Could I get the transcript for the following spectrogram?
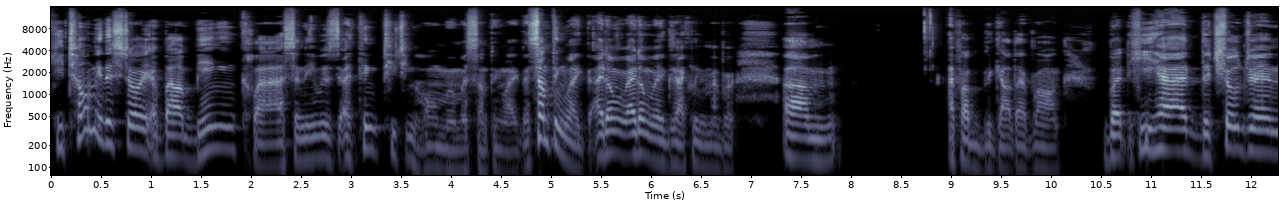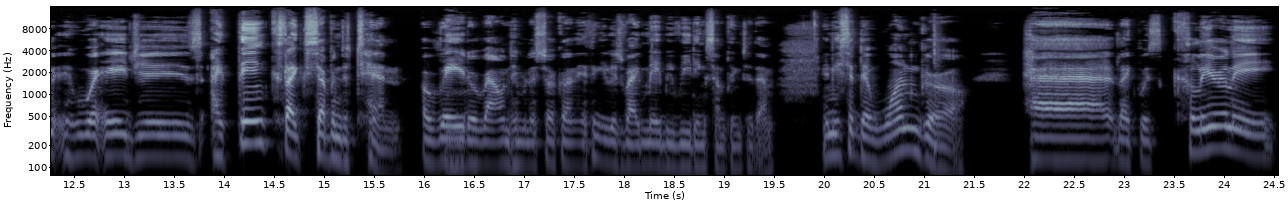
he told me this story about being in class and he was, I think, teaching homeroom or something like that. Something like that. I don't, I don't exactly remember. Um, I probably got that wrong. But he had the children who were ages, I think, like seven to 10 arrayed mm-hmm. around him in a circle. And I think he was right, maybe reading something to them. And he said that one girl had, like, was clearly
